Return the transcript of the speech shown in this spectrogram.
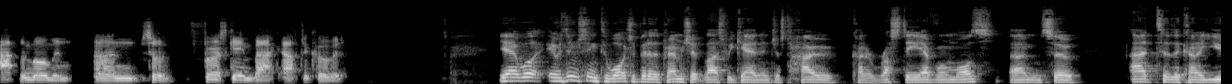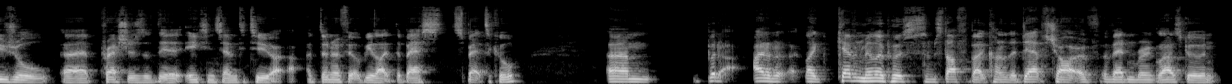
at the moment and sort of first game back after COVID? Yeah, well, it was interesting to watch a bit of the Premiership last weekend and just how kind of rusty everyone was. Um, so, add to the kind of usual uh, pressures of the 1872. I, I, don't know if it'll be like the best spectacle. Um, but I don't know. Like Kevin Miller posted some stuff about kind of the depth chart of, of Edinburgh and Glasgow, and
